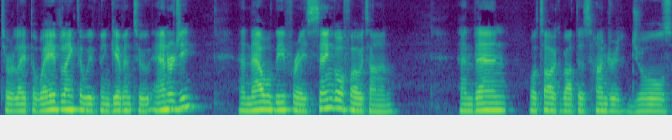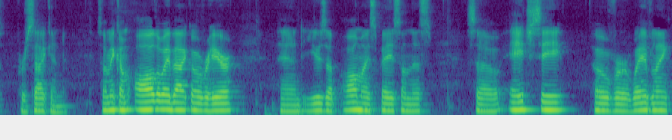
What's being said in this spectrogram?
to relate the wavelength that we've been given to energy, and that will be for a single photon and then we'll talk about this 100 joules per second. So let me come all the way back over here and use up all my space on this. So hc over wavelength,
